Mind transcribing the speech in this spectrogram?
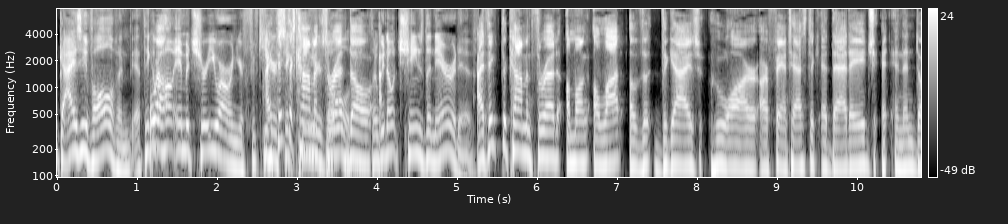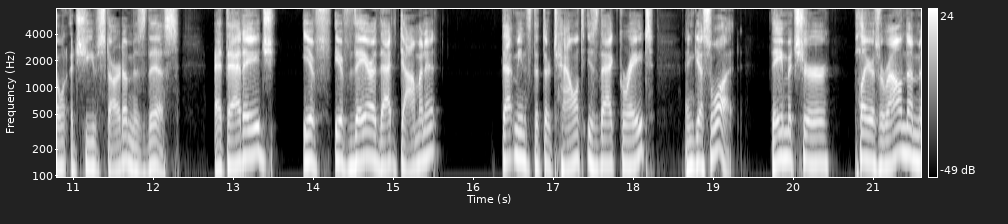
guys evolve and think Well, about how immature you are when you're 15 I or think the 16 common years thread, old. though- So we don't change the narrative. I think the common thread among a lot of the, the guys who are are fantastic at that age and, and then don't achieve stardom is this. At that age, if if they are that dominant, that means that their talent is that great. And guess what? They mature, players around them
